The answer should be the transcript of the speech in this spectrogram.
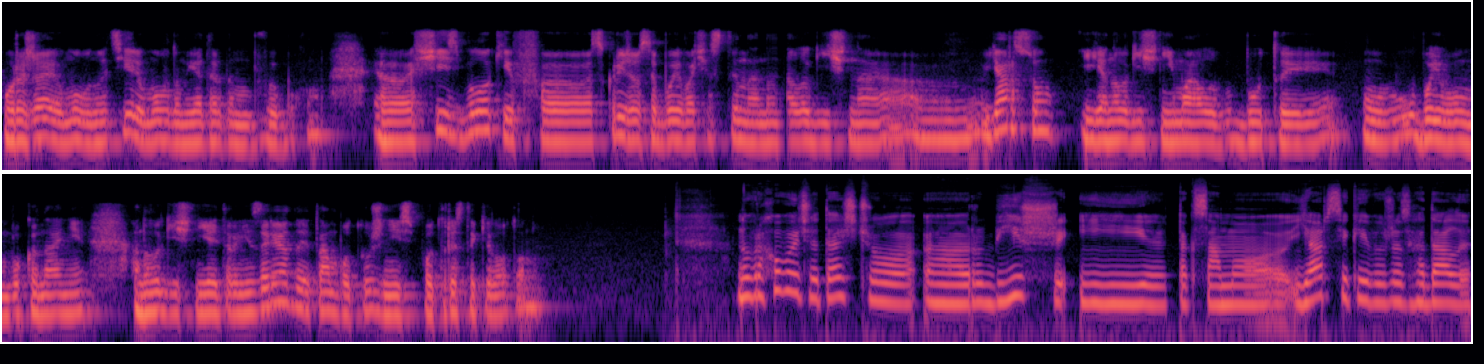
уражає умовну ціль умовним ядерним вибухом. Е, Шість блоків, скоріше за все, бойова частина аналогічна Ярсу, і аналогічні мали бути у бойовому виконанні аналогічні ядерні заряди, там потужність по 300 кілотонн. Ну, враховуючи те, що е, Рубіж і так само Ярс, який ви вже згадали,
